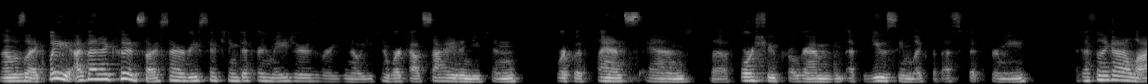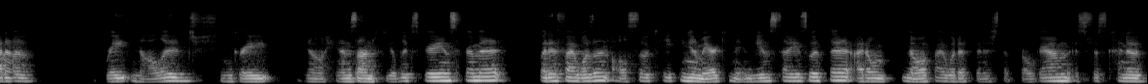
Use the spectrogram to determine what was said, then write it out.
And I was like, wait, I bet I could. So I started researching different majors where, you know, you can work outside and you can work with plants. And the forestry program at the U seemed like the best fit for me. I definitely got a lot of great knowledge and great you know, hands-on field experience from it. But if I wasn't also taking American Indian studies with it, I don't know if I would have finished the program. It's just kind of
